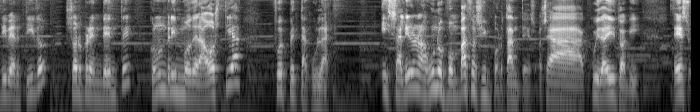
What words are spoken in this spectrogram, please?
divertido, sorprendente, con un ritmo de la hostia, fue espectacular. Y salieron algunos bombazos importantes. O sea, cuidadito aquí. Es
